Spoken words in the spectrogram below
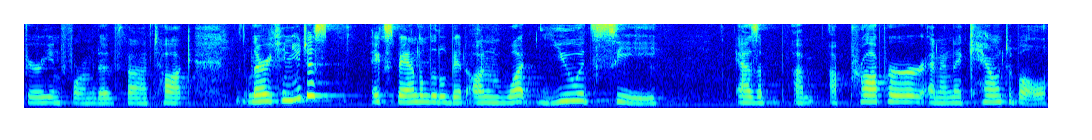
very informative uh, talk. Larry, can you just expand a little bit on what you would see as a, a, a proper and an accountable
